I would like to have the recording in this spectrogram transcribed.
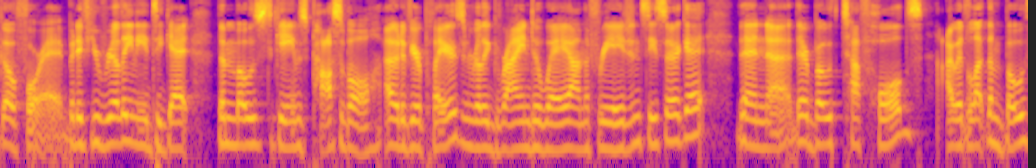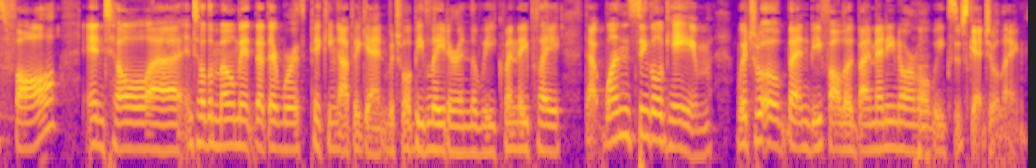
Go for it. But if you really need to get the most games possible out of your players and really grind away on the free agency circuit, then uh, they're both tough holds. I would let them both fall until uh, until the moment that they're worth picking up again, which will be later in the week when they play that one single game, which will then be followed by many normal weeks of scheduling.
